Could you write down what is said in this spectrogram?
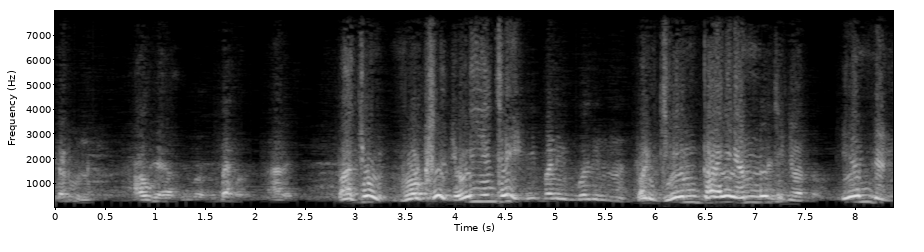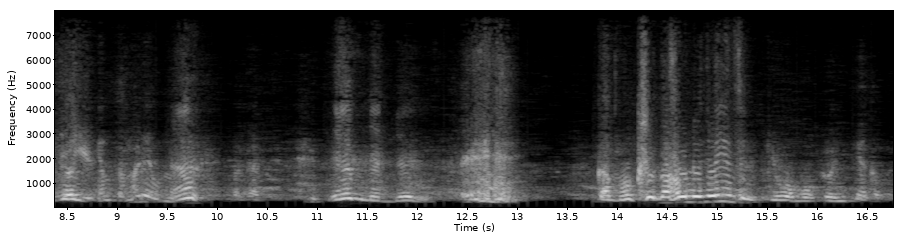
કરવું નથી પાછું મોક્ષ જોઈએ છે પણ બોલી પણ જેમ થાય એમ નથી જોતો એમ ને જોઈએ એમ તો મળે એમ ને જોઈએ મોક્ષ તો હવને જોઈએ છે કેવો મોક્ષ એ ક્યાં ખબર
